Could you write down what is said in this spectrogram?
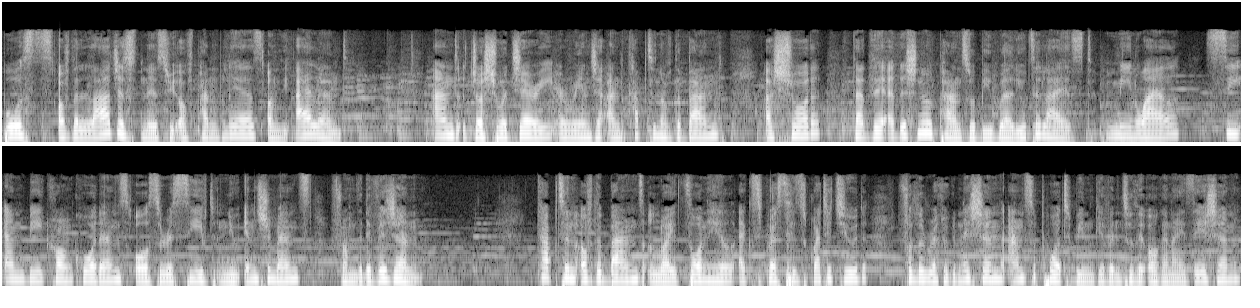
boasts of the largest nursery of pan players on the island. And Joshua Jerry, arranger and captain of the band, assured that their additional pans will be well utilized. Meanwhile, C and B Crown Cordons also received new instruments from the division. Captain of the band, Lloyd Thornhill, expressed his gratitude for the recognition and support being given to the organization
